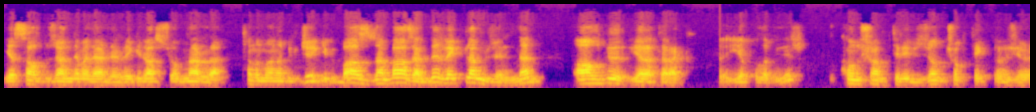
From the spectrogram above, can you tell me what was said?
yasal düzenlemelerle, regülasyonlarla tanımlanabileceği gibi bazen bazen de reklam üzerinden algı yaratarak yapılabilir. Konuşan televizyon çok teknoloji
